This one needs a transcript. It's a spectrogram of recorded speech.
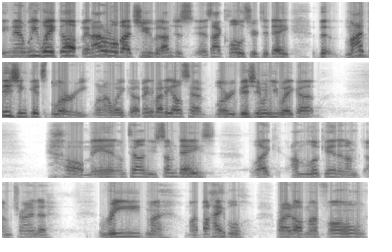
Amen. We wake up, and I don't know about you, but I'm just, as I close here today, the, my vision gets blurry when I wake up. Anybody else have blurry vision when you wake up? Oh, man, I'm telling you, some days, like, I'm looking and I'm, I'm trying to read my, my Bible right off my phone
